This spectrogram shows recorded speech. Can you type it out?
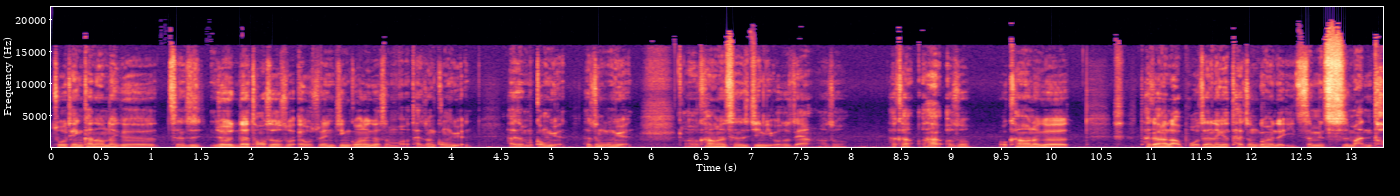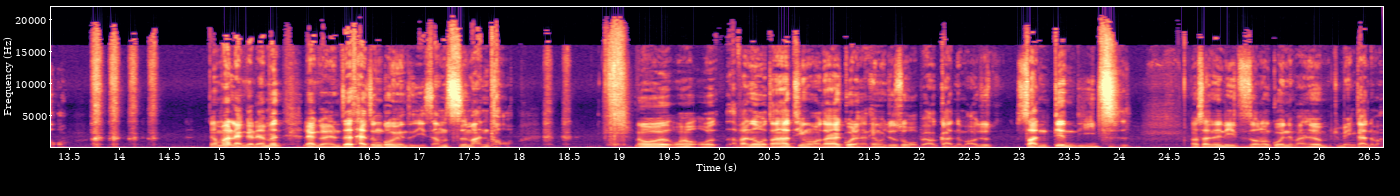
昨天看到那个城市，就那同事说，哎，我昨天经过那个什么台中公园，还是什么公园，台中公园，然后看到那城市经理，我说怎样？他说他看他，我说我看到那个。他跟他老婆在那个台中公园的椅子上面吃馒头，他妈两个人们两个人在台中公园的椅子上面吃馒头。那我我我反正我当下听完，大概过两天我就说我不要干的嘛，我就闪电离职。然后闪电离职之后呢，过一年反正就就没干的嘛。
